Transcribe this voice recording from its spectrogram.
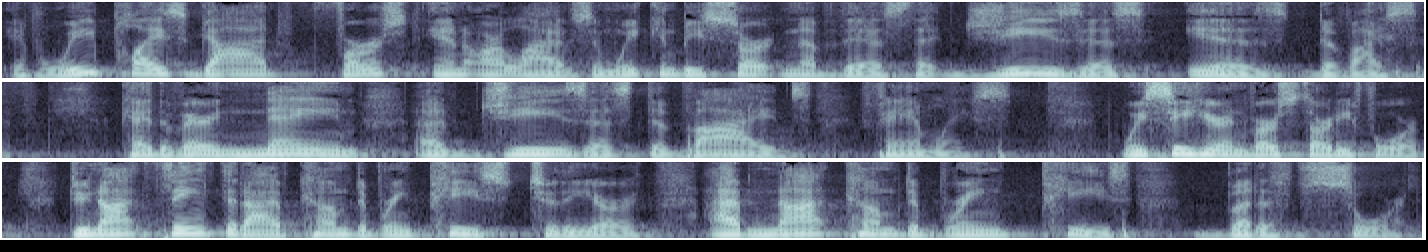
if we place God first in our lives, and we can be certain of this that Jesus is divisive. Okay, the very name of Jesus divides families. We see here in verse 34 Do not think that I have come to bring peace to the earth. I have not come to bring peace, but a sword.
